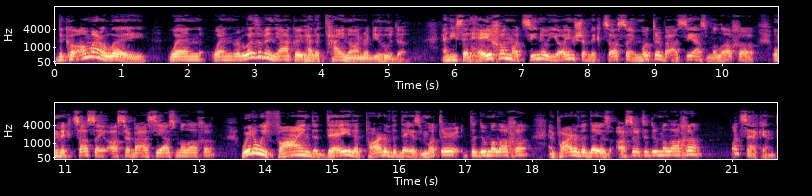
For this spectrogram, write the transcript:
the Ka'omar lay, when, when Rabbi Lezer ben Yaakov had a taina on Rabbi Yehuda, and he said, Heichon motzinu yoim shemiktsasei mutter ba'asiyas malacha, umiktsasei aser ba'asiyas malacha? Where do we find the day that part of the day is mutter to do malacha and part of the day is usr to do malacha? One second.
